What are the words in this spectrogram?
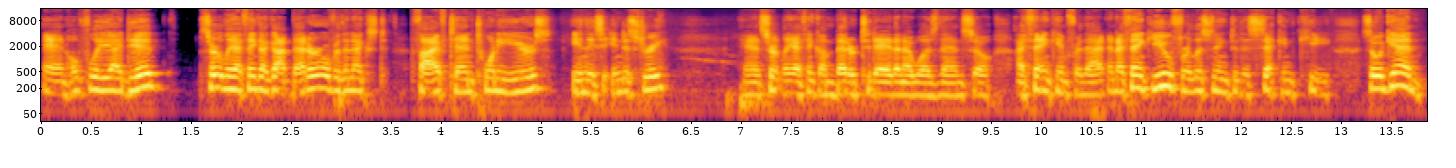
And hopefully I did. Certainly, I think I got better over the next 5, 10, 20 years in this industry. And certainly, I think I'm better today than I was then. So I thank him for that. And I thank you for listening to the second key. So, again,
